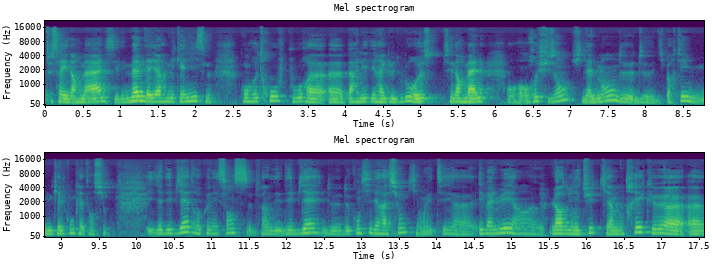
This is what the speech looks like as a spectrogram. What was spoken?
tout ça est normal, c'est les mêmes d'ailleurs mécanismes qu'on retrouve pour euh, euh, parler des règles douloureuses, c'est normal, en, refusant finalement d'y porter une, quelconque attention. Il y a des biais de reconnaissance, enfin des, biais de, considération qui ont été évalués hein, lors d'une étude qui a montré que euh, euh,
